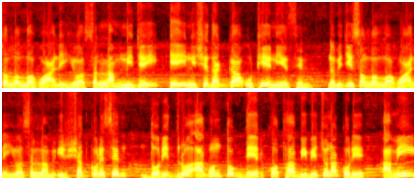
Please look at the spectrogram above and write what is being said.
সাল্লাহ আলিহি ওয়াসাল্লাম নিজেই এই নিষেধাজ্ঞা উঠিয়ে নিয়েছেন। নবীজি সাল্লাহ আলহি আসাল্লাম ইরশাদ করেছেন, দরিদ্র আগন্তকদের কথা বিবেচনা করে আমি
